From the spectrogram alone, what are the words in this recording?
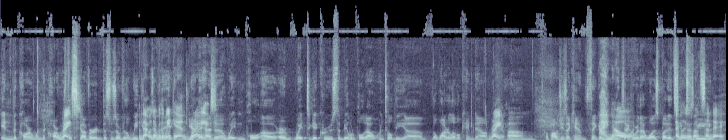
in the car when the car was Right. discovered. This was over the weekend. That was over the They- weekend, yeah, they right. had to wait and pull, uh, or wait to get crews to be able to pull it out until the uh, the water level came down. Right. Um, apologies, I can't think of I know. exactly where that was, but it seems I believe it was on be, Sunday.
